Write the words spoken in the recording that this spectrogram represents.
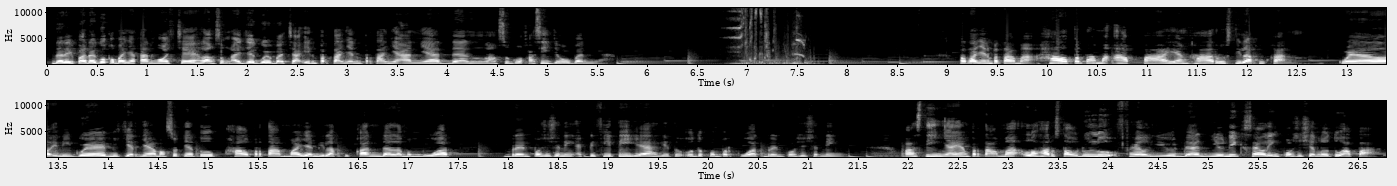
Daripada gue kebanyakan ngoceh, langsung aja gue bacain pertanyaan-pertanyaannya dan langsung gue kasih jawabannya. Pertanyaan pertama, hal pertama apa yang harus dilakukan? Well, ini gue mikirnya maksudnya tuh hal pertama yang dilakukan dalam membuat brand positioning activity ya gitu untuk memperkuat brand positioning. Pastinya yang pertama lo harus tahu dulu value dan unique selling position lo tuh apa.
